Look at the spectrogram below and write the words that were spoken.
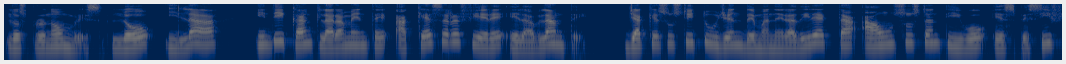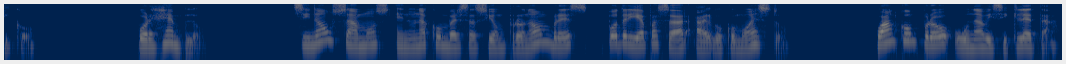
Los pronombres lo y la indican claramente a qué se refiere el hablante, ya que sustituyen de manera directa a un sustantivo específico. Por ejemplo, si no usamos en una conversación pronombres, podría pasar algo como esto. Juan compró una bicicleta.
